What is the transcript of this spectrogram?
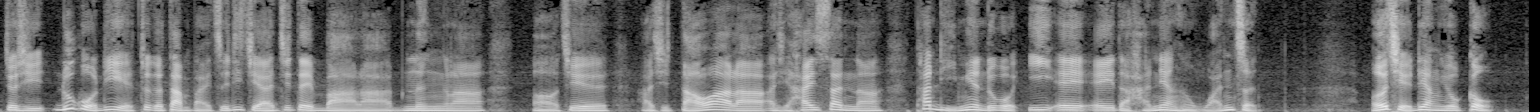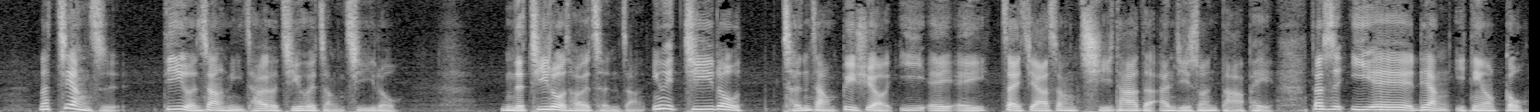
就是如果你这个蛋白质，你只要记得马啦、嫩啦，呃，这还是豆啊啦，还是海参呐，它里面如果 EAA 的含量很完整，而且量又够，那这样子基本上你才有机会长肌肉，你的肌肉才会成长，因为肌肉。成长必须要 EAA 再加上其他的氨基酸搭配，但是 EAA 量一定要够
